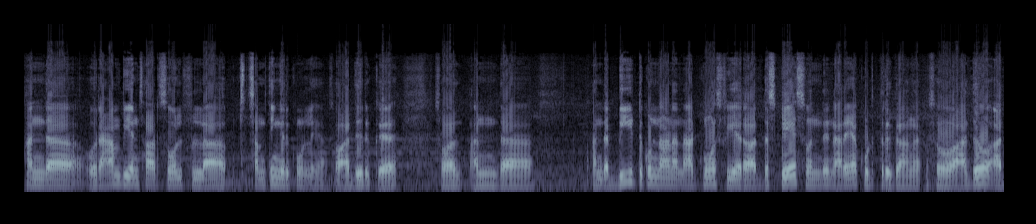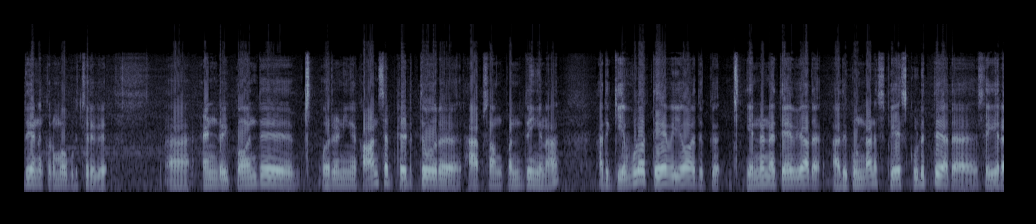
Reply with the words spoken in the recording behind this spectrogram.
அந்த ஒரு ஆம்பியன்ஸ் ஆர் சோல் ஃபுல்லாக சம்திங் இருக்கும் இல்லையா? ஸோ அது இருக்குது ஸோ அந்த அந்த பீட்டுக்குண்டான அந்த அட்மாஸ்ஃபியர் அந்த ஸ்பேஸ் வந்து நிறையா கொடுத்துருக்காங்க. ஸோ அதுவும் அது எனக்கு ரொம்ப பிடிச்சிருக்கு. அண்ட் இப்போ வந்து ஒரு நீங்கள் கான்செப்ட் எடுத்து ஒரு ஆப் சாங் பண்ணுறீங்கன்னா அதுக்கு எவ்வளோ தேவையோ அதுக்கு என்னென்ன தேவையோ அதை அதுக்கு உண்டான ஸ்பேஸ் கொடுத்து அதை செய்கிற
